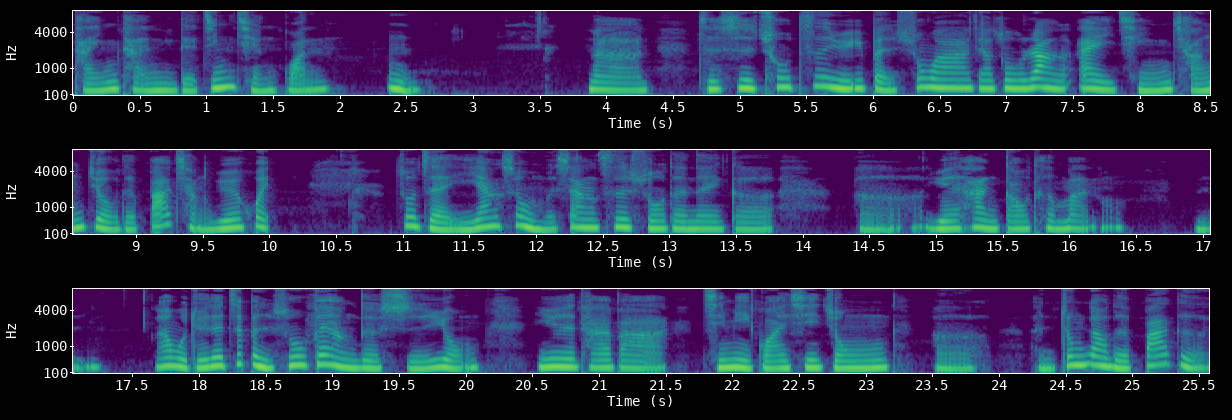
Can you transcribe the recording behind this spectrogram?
谈一谈你的金钱观。嗯，那这是出自于一本书啊，叫做《让爱情长久的八场约会》，作者一样是我们上次说的那个呃约翰高特曼哦，嗯，然后我觉得这本书非常的实用，因为他把亲密关系中呃很重要的八个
